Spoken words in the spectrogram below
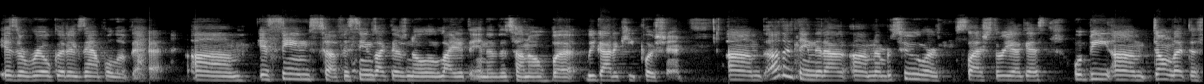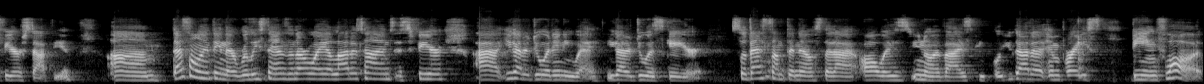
is a real good example of that. Um, it seems tough. It seems like there's no light at the end of the tunnel, but we got to keep pushing. Um, the other thing that I, um, number two or slash three, I guess, would be um, don't let the fear stop you. Um, that's the only thing that really stands in our way a lot of times is fear. Uh, you got to do it anyway. You got to do it scared. So that's something else that I always, you know, advise people. You got to embrace being flawed.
